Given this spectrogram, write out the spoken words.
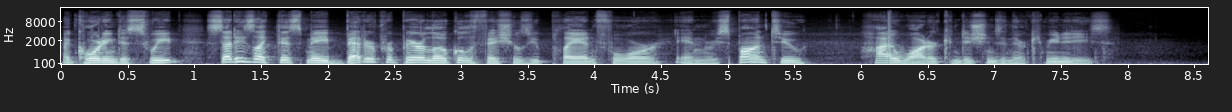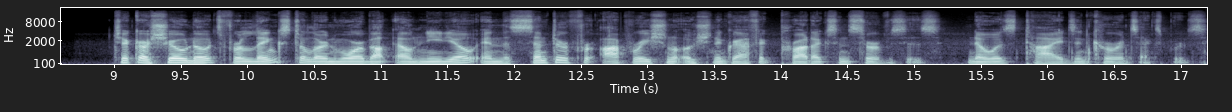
According to Sweet, studies like this may better prepare local officials who plan for and respond to high water conditions in their communities. Check our show notes for links to learn more about El Nino and the Center for Operational Oceanographic Products and Services, NOAA's tides and currents experts.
